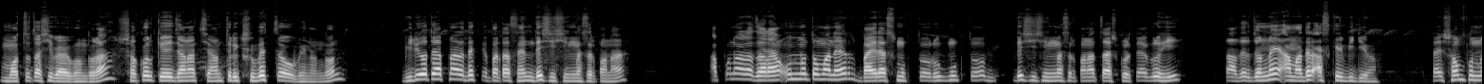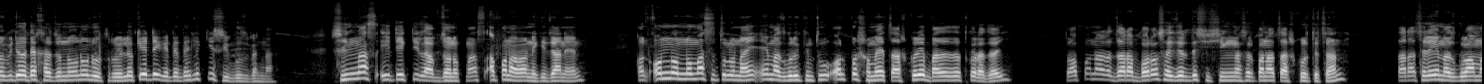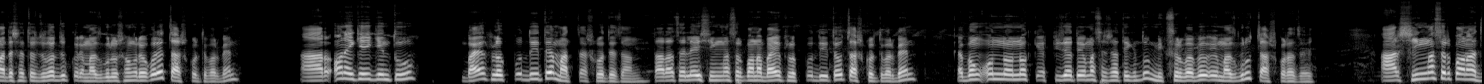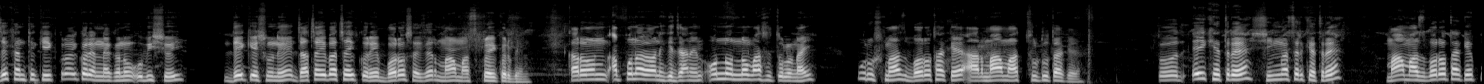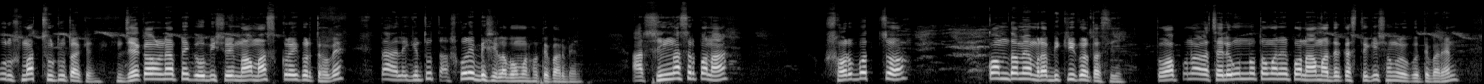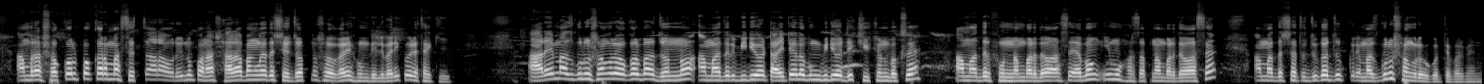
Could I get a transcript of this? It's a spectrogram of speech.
মৎস্যচাষী ভাই বন্ধুরা, সকলকে জানাচ্ছি আন্তরিক শুভেচ্ছা ও অভিনন্দন। ভিডিওতে আপনারা দেখতে পাচ্ছেন দেশি শিং মাছের পানা। আপনারা যারা উন্নত মানের ভাইরাস মুক্ত রোগমুক্ত দেশি শিং মাছের পানা চাষ করতে আগ্রহী, তাদের জন্যই আমাদের আজকের ভিডিও। তাই সম্পূর্ণ ভিডিও দেখার জন্য অনুরোধ রইল, কেটে কেটে দেখলে কিছুই বুঝবেন না। শিং মাছ এটি একটি লাভজনক মাছ, আপনারা অনেকে জানেন। কারণ অন্য অন্য মাছের তুলনায় এই মাছগুলো কিন্তু অল্প সময়ে চাষ করে বাজারজাত করা যায়। তো আপনারা যারা বড় সাইজের দেশি শিং মাছের পানা চাষ করতে চান তারা ছেলে এই মাছগুলো আমাদের সাথে যোগাযোগ করে মাছগুলো সংগ্রহ করে চাষ করতে পারবেন। আর অনেকেই কিন্তু বায়োফ্লক পদ্ধতিতে মাছ চাষ করতে চান। তারা চাইলে এই শিং মাছের পানা বায়োফ্লক পদ্ধতিতেও চাষ করতে পারবেন এবং অন্য অন্য ক্যাটফি জাতীয় মাছের সাথে কিন্তু মিক্সরভাবেও এই মাছগুলো চাষ করা যায়। আর শিং মাছের পানা যেখান থেকে ক্রয় করেন না কেন অবশ্যই দেখে শুনে যাচাই বাছাই করে বড় সাইজের মা মাছ ক্রয় করবেন। কারণ আপনারা অনেকে জানেন অন্য অন্য মাছের তুলনায় পুরুষ মাছ বড় থাকে আর মা মাছ ছোটো থাকে। তো এই ক্ষেত্রে, শিং মাছের ক্ষেত্রে মা মাছ বড় থাকে, পুরুষ মাছ ছোটো থাকে। যে কারণে আপনাকে অবশ্যই মা মাছ ক্রয় করতে হবে, তাহলে কিন্তু চাষ করে বেশি লাভবান হতে পারবেন। আর শিং মাছের পানা সর্বোচ্চ কম দামে আমরা বিক্রি করতেছি। তো আপনারা চাইলে উন্নত মানের পানা আমাদের কাছ থেকে সংগ্রহ করতে পারেন। আমরা সকল প্রকার মাছের চারা ও রেণু পানা সারা বাংলাদেশে যত্ন সহকারে হোম ডেলিভারি করে থাকি। আর এই মাছগুলো সংগ্রহ করবার জন্য আমাদের ভিডিও টাইটেল এবং ভিডিও ডিসক্রিপশন বক্সে আমাদের ফোন নাম্বার দেওয়া আছে এবং ইমো হোয়াটসঅ্যাপ নাম্বার দেওয়া আছে। আমাদের সাথে যোগাযোগ করে মাছগুলো সংগ্রহ করতে পারবেন।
